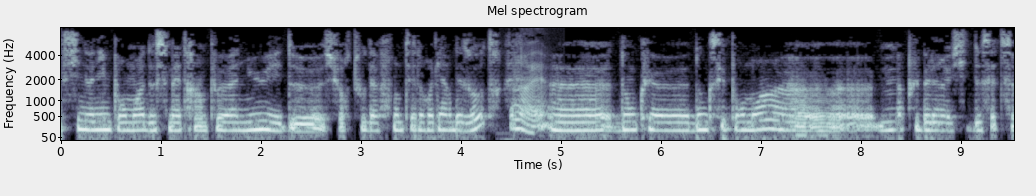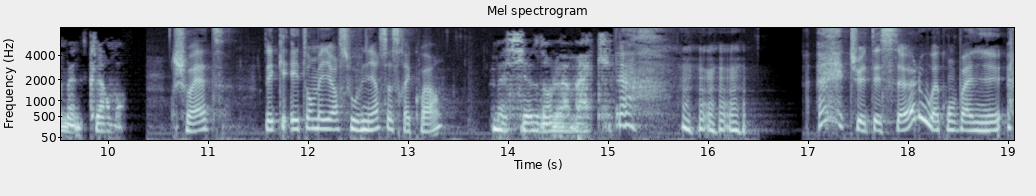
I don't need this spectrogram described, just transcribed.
synonyme pour moi de se mettre un peu à nu et de surtout d'affronter le regard des autres. Donc donc c'est pour moi ma plus belle réussite de cette semaine, clairement. Chouette. Et, et ton meilleur souvenir, ce serait quoi? Ma sieste dans le hamac. tu étais seule ou accompagnée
